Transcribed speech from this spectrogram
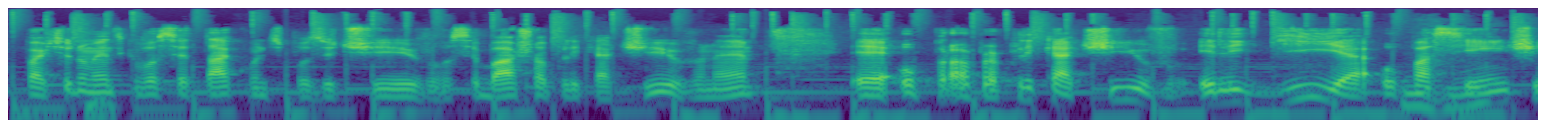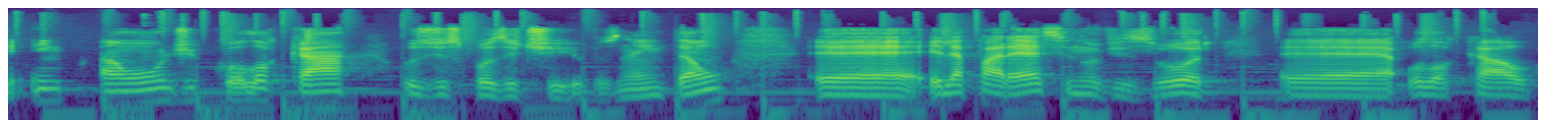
a partir do momento que você está com o dispositivo, você baixa o aplicativo, né, é, o próprio aplicativo, ele guia o uhum. paciente em aonde colocar os dispositivos, né, então, é, ele aparece no visor é, o local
